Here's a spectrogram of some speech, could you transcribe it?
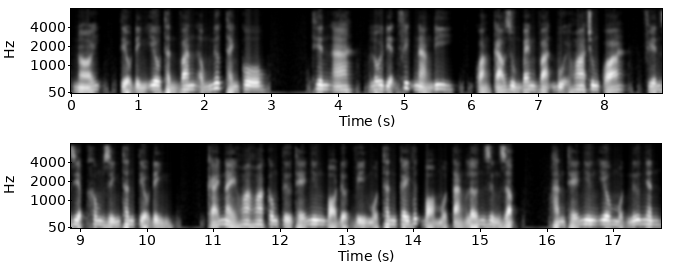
Nói, tiểu đình yêu thần văn ống nước thánh cô. Thiên A, lôi điện phích nàng đi, quảng cáo dùng beng vạn bụi hoa trung quá, phiến diệp không dính thân tiểu đình. Cái này hoa hoa công tử thế nhưng bỏ được vì một thân cây vứt bỏ một tảng lớn rừng rập. Hắn thế nhưng yêu một nữ nhân,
